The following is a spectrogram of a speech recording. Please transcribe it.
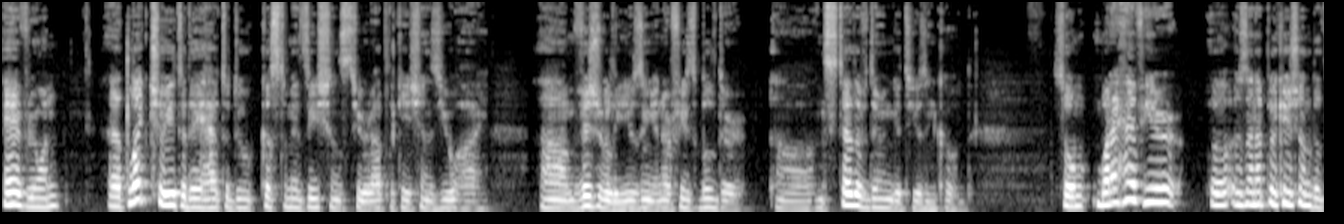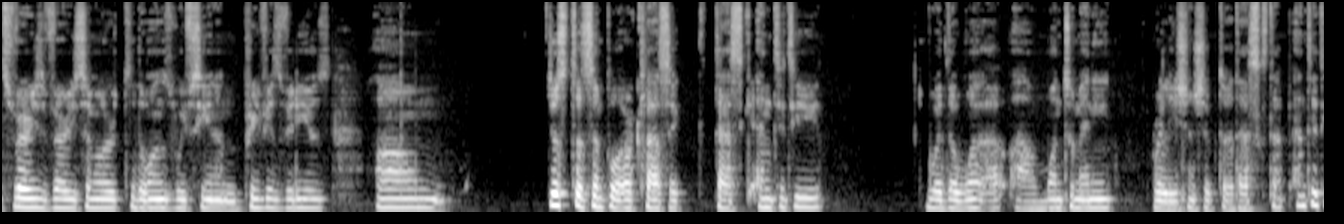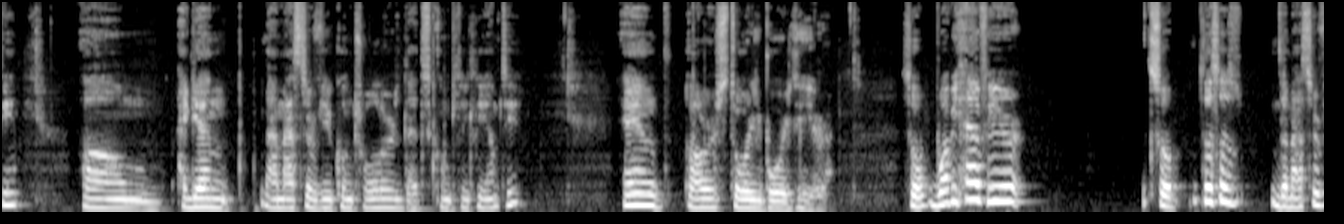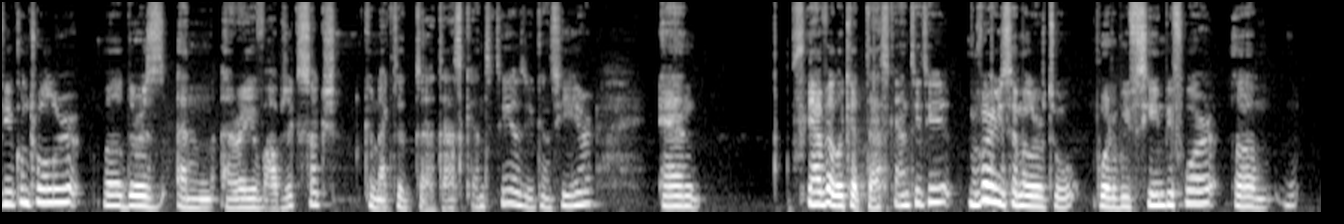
Hey everyone, I'd like to show you today how to do customizations to your application's UI um, visually using Interface Builder uh, instead of doing it using code. So what I have here uh, is an application that's very, very similar to the ones we've seen in previous videos. Um, just a simple or classic task entity with a uh, um, one-to-many relationship to a task step entity. Um, again, a master view controller that's completely empty and our storyboard here. So what we have here, so this is the master view controller. Well, there is an array of objects section connected to a task entity, as you can see here. And if we have a look at task entity, very similar to what we've seen before. Um,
